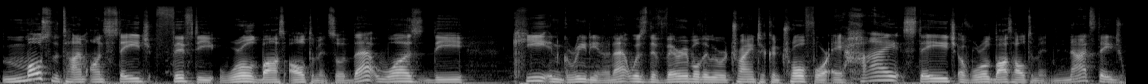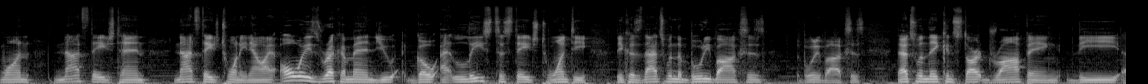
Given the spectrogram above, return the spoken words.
most of the time on stage 50 World Boss Ultimate. So that was the key ingredient, and that was the variable that we were trying to control for a high stage of World Boss Ultimate, not stage 1, not stage 10, not stage 20. Now, I always recommend you go at least to stage 20 because that's when the booty boxes the booty boxes, that's when they can start dropping the uh,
